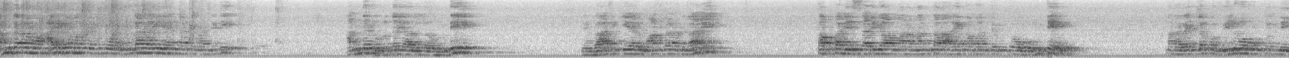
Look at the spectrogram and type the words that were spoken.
అందరం ఐకమత్యంతో ఉండాలి అన్నటువంటిది అందరి హృదయాల్లో ఉంది. నేను రాజకీయాలు మాట్లాడను కానీ తప్పనిసరిగా మనమంతా ఐకమత్యంతో ఉంటే మన రెడ్లకు విలువ ఉంటుంది.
